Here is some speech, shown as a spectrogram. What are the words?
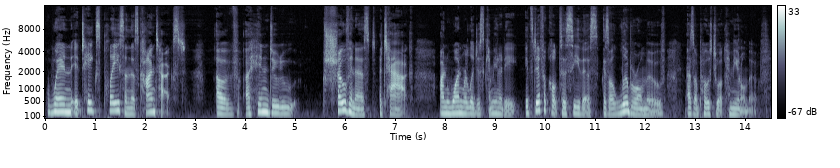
when it takes place in this context of a Hindu chauvinist attack on one religious community, it's difficult to see this as a liberal move as opposed to a communal move.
